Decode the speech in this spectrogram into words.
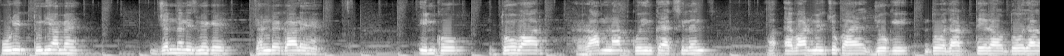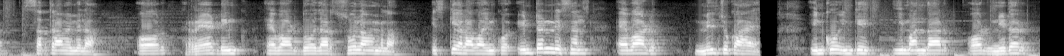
पूरी दुनिया में जर्नलिज्म के झंडे गाड़े हैं। इनको दो बार रामनाथ गोइंग का एक्सीलेंस अवार्ड मिल चुका है, जो कि 2013 और 2017 में मिला, और रेड इंक अवार्ड 2016 में मिला। इसके अलावा इनको इंटरनेशनल अवार्ड मिल चुका है। इनको इनके ईमानदार और निडर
